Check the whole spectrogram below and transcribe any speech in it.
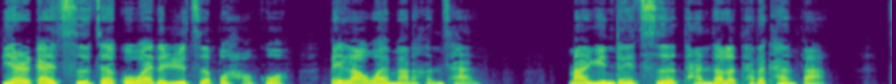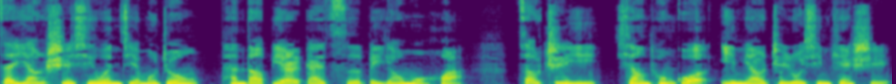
比尔盖茨在国外的日子不好过，被老外骂得很惨。马云对此谈到了他的看法，在央视新闻节目中谈到比尔盖茨被妖魔化、遭质疑，想通过疫苗植入芯片时，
